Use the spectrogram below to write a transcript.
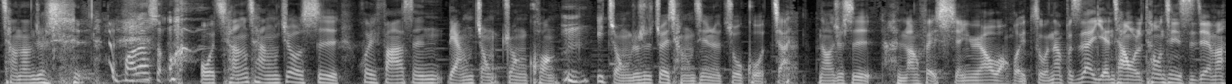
常常就是 划到什么？我常常就是会发生两种状况。嗯，一种就是最常见的坐过站，然后就是很浪费时间，因为要往回坐，那不是在延长我的通勤时间吗？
